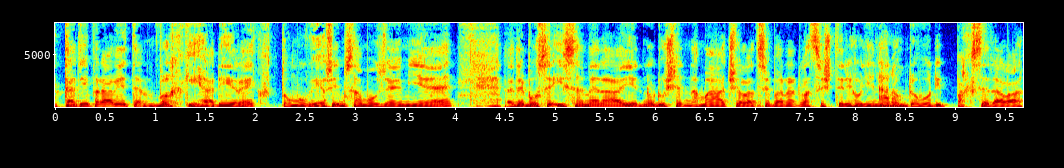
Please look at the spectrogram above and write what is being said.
A tady právě ten vlhký hadýrek, tomu věřím samozřejmě, nebo se i semena jednoduše namáčela třeba na 24 hodin jenom do vody, pak se dala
